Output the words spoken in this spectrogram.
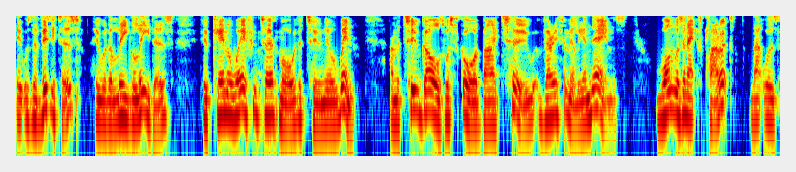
it was the visitors, who were the league leaders, who came away from Turf Moor with a 2 0 win. And the two goals were scored by two very familiar names. One was an ex Claret, that was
